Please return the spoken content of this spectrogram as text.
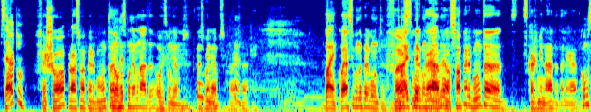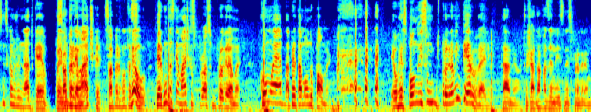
Certo? Fechou? Próxima pergunta. Não respondemos nada, ou respondemos? Respondemos? Foi, foi, ok. Vai, qual é a segunda pergunta? First, Mais perguntada. É, meu, só pergunta descajuminada, tá ligado? Como assim descajuminado? Quer pergunta, só pergunta temática? Só pergunta Meu, perguntas temáticas pro próximo programa. Como é apertar a mão do Palmer? Eu respondo isso um programa inteiro, velho. Tá, meu. Tu já tá fazendo isso nesse programa.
